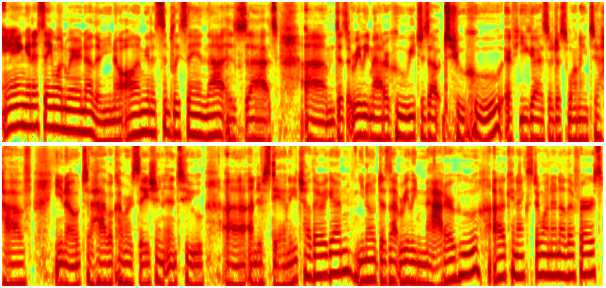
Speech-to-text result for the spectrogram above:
Ain't gonna say one way or another. You know, all I'm going to simply say in that is that um, does it really matter who reaches out to who if you guys are just wanting to have, you know, to have a conversation and to uh, understand each other again? You know, does that really matter who uh, connects to one another first?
